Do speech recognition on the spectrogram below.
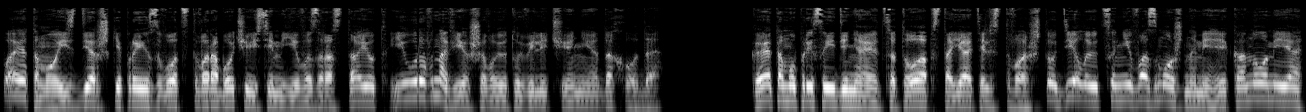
Поэтому издержки производства рабочей семьи возрастают и уравновешивают увеличение дохода. К этому присоединяется то обстоятельство, что делаются невозможными экономия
